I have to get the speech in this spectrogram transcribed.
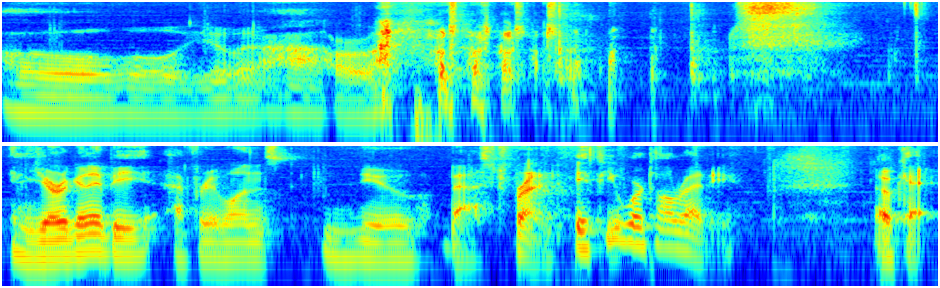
Oh, and you're gonna be everyone's new best friend, if you weren't already. Okay,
